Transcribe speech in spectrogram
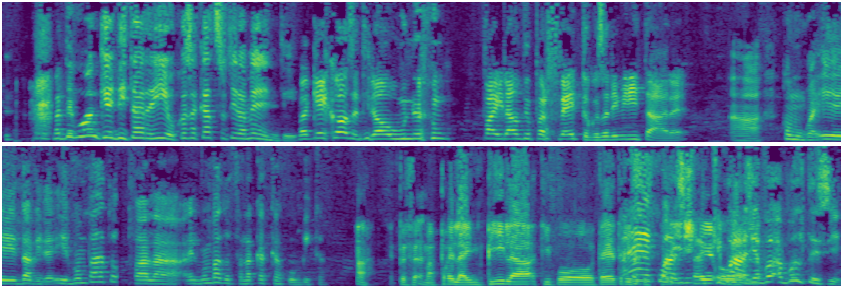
Ma devo anche editare io, cosa cazzo ti lamenti? Ma che cosa, ti do un, un file audio perfetto, cosa devi editare? Ah, comunque, eh, Davide, il bombato fa la, il bombato fa la cacca cubica. Ah, è perfetto, ma poi la impila tipo Tetris. Eh, quasi, sparisce, o- quasi, a, vo- a volte sì.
